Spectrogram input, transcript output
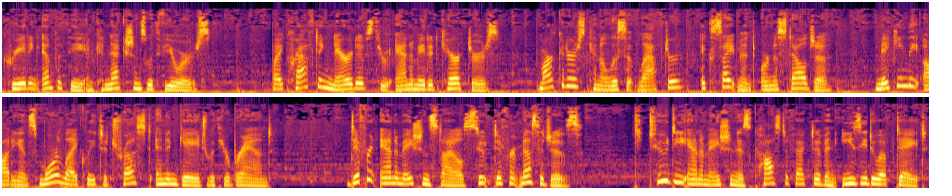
creating empathy and connections with viewers. By crafting narratives through animated characters, marketers can elicit laughter, excitement, or nostalgia, making the audience more likely to trust and engage with your brand. Different animation styles suit different messages. 2D animation is cost effective and easy to update,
